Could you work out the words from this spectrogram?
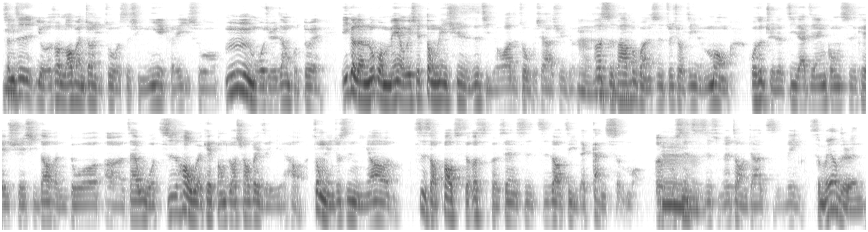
甚至有的时候老板叫你做的事情，你也可以说，嗯，我觉得这样不对。一个人如果没有一些动力驱使自己的话，是做不下去的。嗯二十趴，不管是追求自己的梦，或是觉得自己在这间公司可以学习到很多，呃，在我之后我也可以帮助到消费者也好。重点就是你要至少保持着二十 percent 是知道自己在干什么，而不是只是纯粹照人家的指令。什么样的人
